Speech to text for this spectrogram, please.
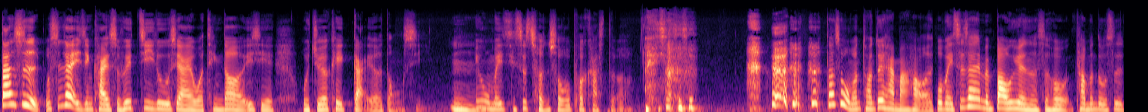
但是我现在已经开始会记录下来，我听到了一些我觉得可以改的东西。嗯，因为我们已经是成熟的 podcast 了。但是我们团队还蛮好的，我每次在那边抱怨的时候，他们都是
